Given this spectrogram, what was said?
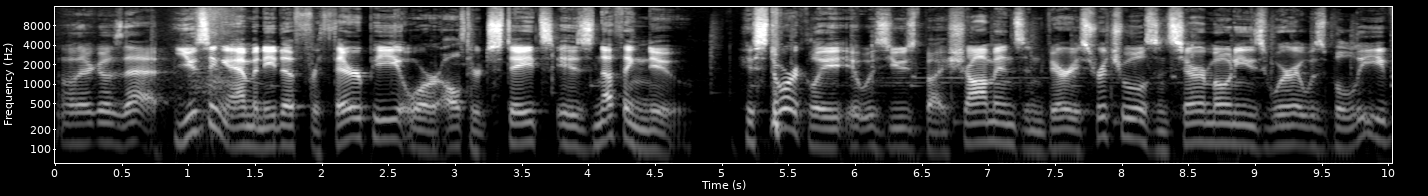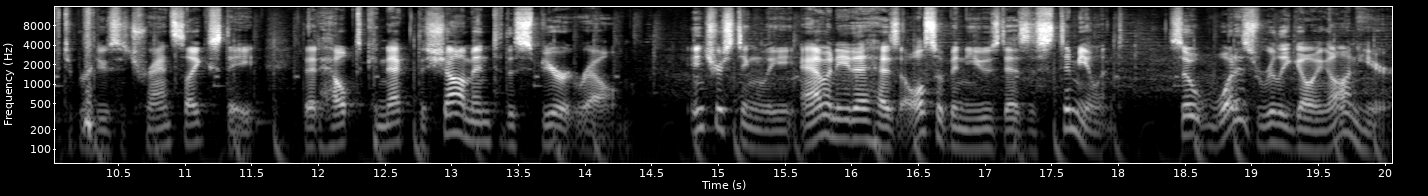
Well, there goes that. Using Amanita for therapy or altered states is nothing new. Historically, it was used by shamans in various rituals and ceremonies where it was believed to produce a trance-like state that helped connect the shaman to the spirit realm. Interestingly, Amanita has also been used as a stimulant. So what is really going on here?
